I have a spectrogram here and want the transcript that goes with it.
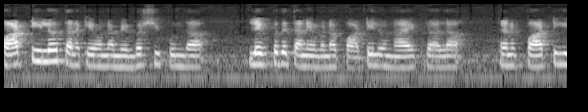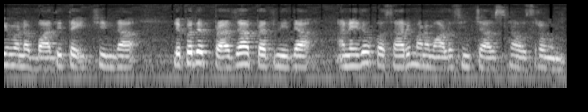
పార్టీలో తనకేమైనా మెంబర్షిప్ ఉందా? లేకపోతే తను ఏమైనా పార్టీలో నాయకురాలా? తనకు పార్టీ ఏమైనా బాధ్యత ఇచ్చిందా? లేకపోతే ప్రజాప్రతినిధా? అనేది ఒకసారి మనం ఆలోచించాల్సిన అవసరం ఉంది.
